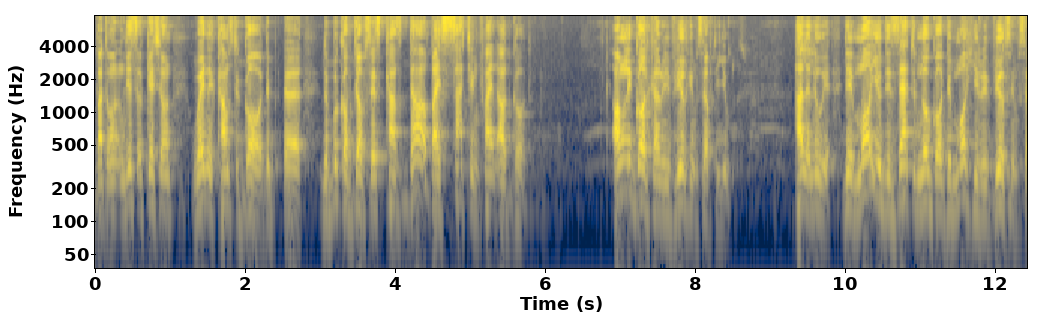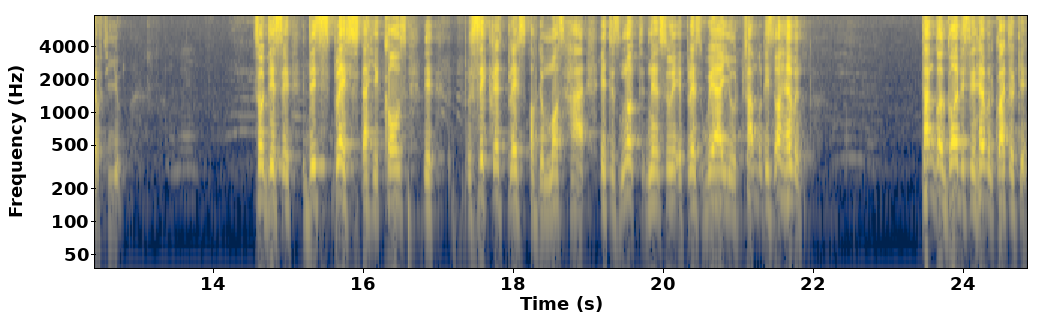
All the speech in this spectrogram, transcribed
But on this occasion, when it comes to God, the, uh, the book of Job says, Canst thou by searching find out God? Only God can reveal himself to you. Hallelujah. The more you desire to know God, the more he reveals himself to you. So this, this place that he calls the secret place of the Most High, it is not necessarily a place where you travel. It's not heaven. Thank God, God is in heaven, quite okay.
